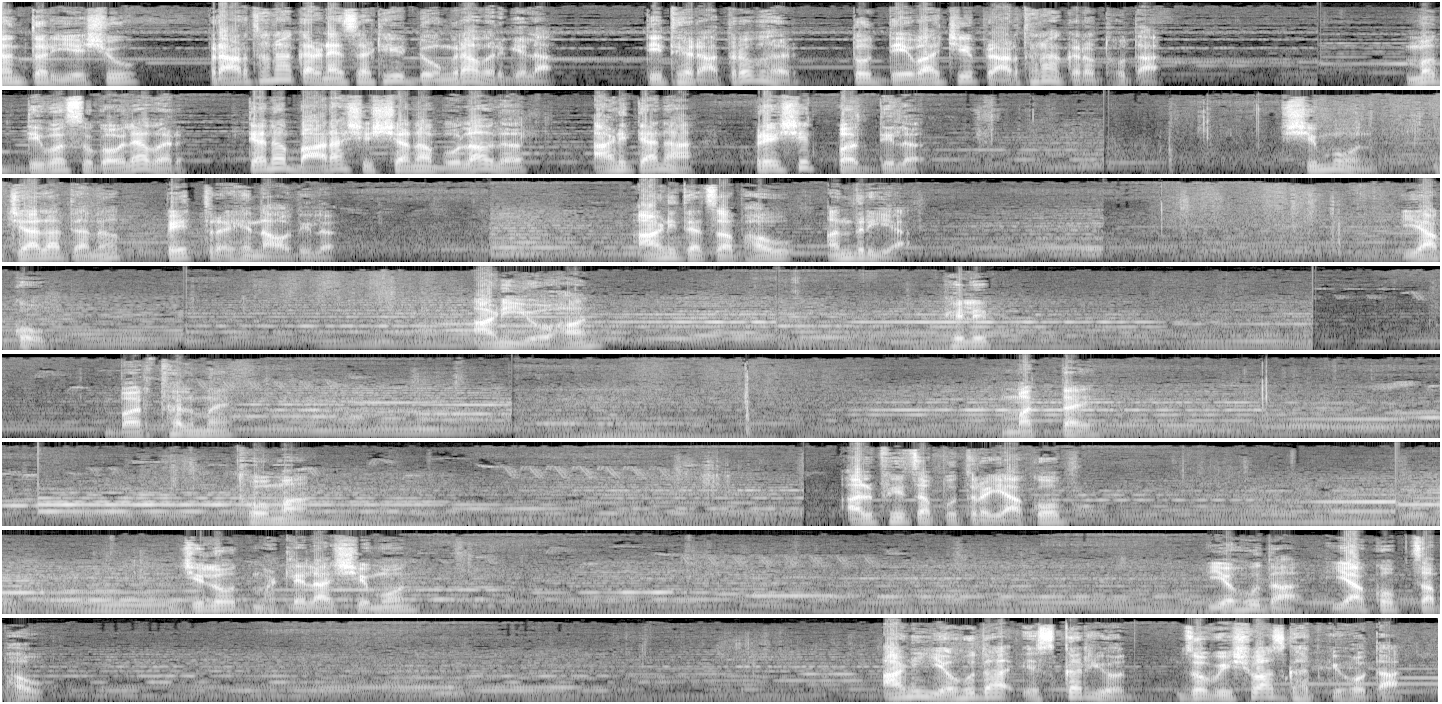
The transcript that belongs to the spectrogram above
नंतर येशू प्रार्थना करण्यासाठी डोंगरावर गेला. तिथे रात्रभर तो देवाची प्रार्थना करत होता. मग दिवस उगवल्यावर त्यानं बारा शिष्यांना बोलावलं आणि त्यांना प्रेषित पद दिलं. शिमोन ज्याला त्यानं पेत्र हे नाव दिलं. आणि त्याचा भाऊ अंद्रिया. याकोब आणि योहान फिलिप बर्थलमय। मत्तय। थोमा। अल्फीचा पुत्र याकोब। जिलोत म्हटलेला शिमोन। यहुदा याकोबचा भाऊ। आणि यहुदा इस्करियोत जो विश्वासघातकी होता।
